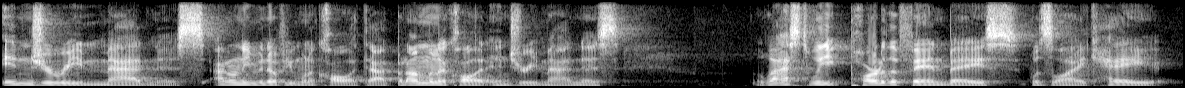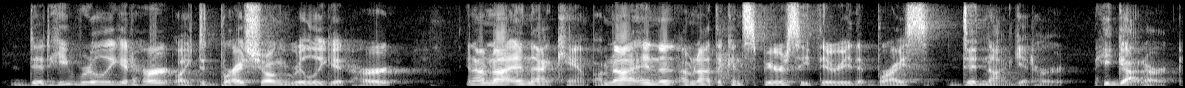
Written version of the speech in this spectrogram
injury madness, I don't even know if you want to call it that, but I'm going to call it injury madness. Last week, part of the fan base was like, hey, did he really get hurt? Like, did Bryce Young really get hurt? And I'm not in that camp. I'm not in. The, I'm not the conspiracy theory that Bryce did not get hurt. He got hurt.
